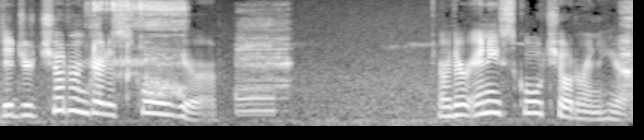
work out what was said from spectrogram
Did your children go to school here? Are there any school children here?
